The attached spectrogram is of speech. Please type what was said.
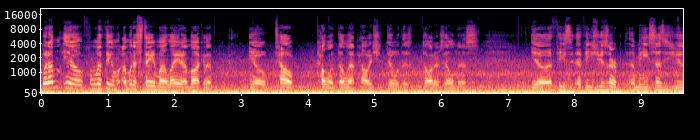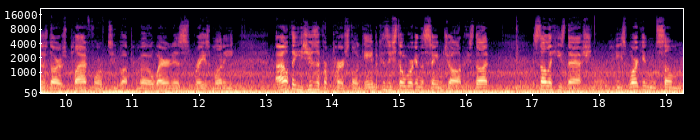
But I'm, you know, for one thing, I'm, I'm going to stay in my lane. I'm not going to, you know, tell Colin Dunlap how he should deal with his daughter's illness. You know, if he's if he's using our, I mean, he says he's using his daughter's platform to uh, promote awareness, raise money. I don't think he's using it for personal gain because he's still working the same job. He's not. It's not like he's national. He's working some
